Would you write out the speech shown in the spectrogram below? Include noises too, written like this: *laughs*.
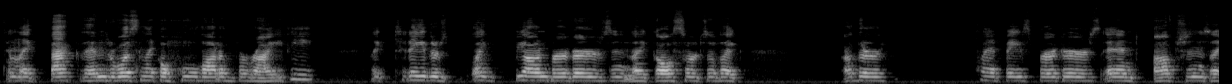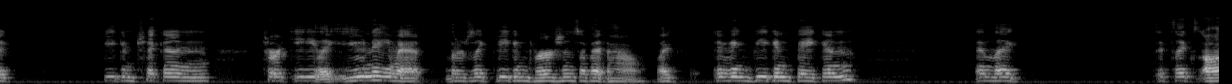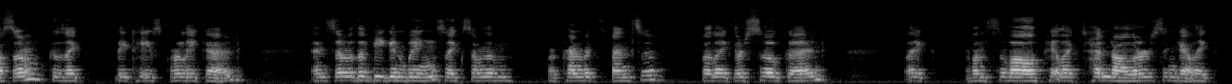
And like back then there wasn't like a whole lot of variety. Like today there's like Beyond Burgers and like all sorts of like other plant-based burgers and options like vegan chicken, turkey, like you name it there's like vegan versions of it now. Like having vegan bacon and like it's like awesome because like they taste really good. And some of the vegan wings, like some of them are kind of expensive, but like they're so good. Like once in a while I'll pay like ten dollars and get like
